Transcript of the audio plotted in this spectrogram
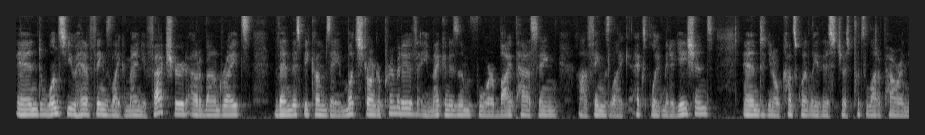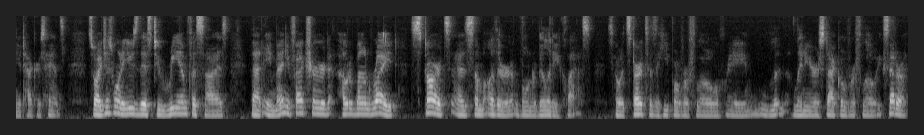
And once you have things like manufactured out-of-bound writes, then this becomes a much stronger primitive, a mechanism for bypassing uh, things like exploit mitigations. And you know, consequently, this just puts a lot of power in the attacker's hands. So I just want to use this to re-emphasize that a manufactured out-of-bound write starts as some other vulnerability class. So it starts as a heap overflow, a linear stack overflow, etc.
